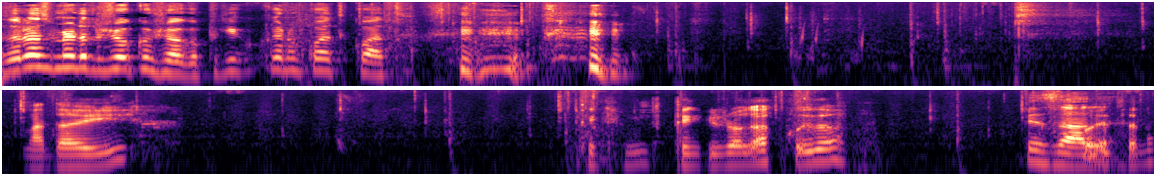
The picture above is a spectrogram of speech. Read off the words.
Mas olha as merdas do jogo que eu jogo, por que eu quero um 4x4? Mas daí. Tem que, tem que jogar coisa, Pesado. coisa, né?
